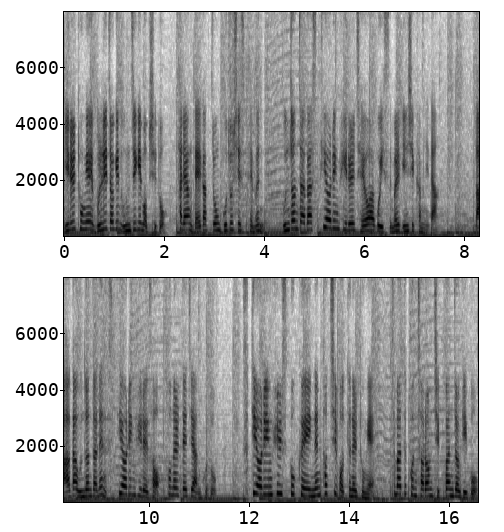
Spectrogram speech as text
이를 통해 물리적인 움직임 없이도 차량 내 각종 보조 시스템은 운전자가 스티어링 휠을 제어하고 있음을 인식합니다. 나아가 운전자는 스티어링 휠에서 손을 떼지 않고도 스티어링 휠 스포크에 있는 터치 버튼을 통해 스마트폰처럼 직관적이고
